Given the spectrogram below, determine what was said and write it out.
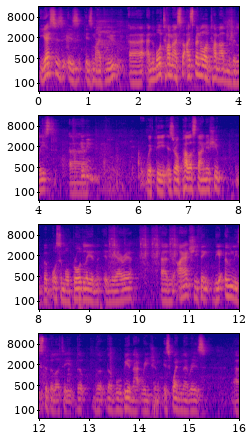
Yes, is, is, is my view. Uh, and the more time I, sp- I spend a lot of time out in the Middle East uh, with the Israel Palestine issue, but also more broadly in, in the area. And I actually think the only stability that, that, that will be in that region is when there is um,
